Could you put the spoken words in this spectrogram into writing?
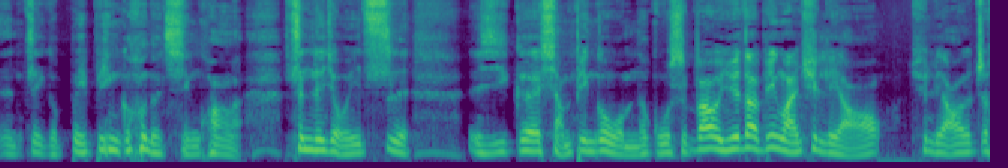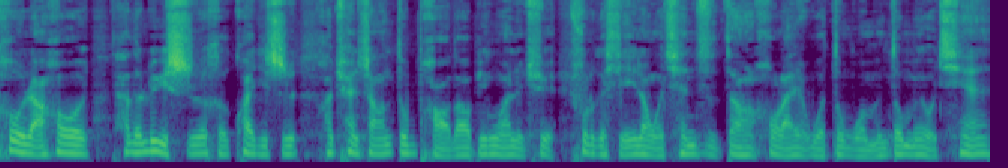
呃这个被并购的情况了，甚至有一次。一个想并购我们的公司，把我约到宾馆去聊，去聊了之后，然后他的律师和会计师和券商都跑到宾馆里去，出了个协议让我签字，到后来我都我们都没有签。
